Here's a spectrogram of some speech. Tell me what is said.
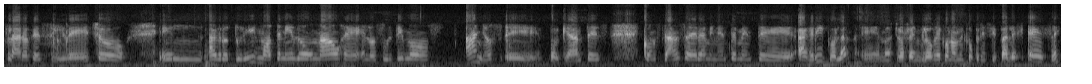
Claro que sí. De hecho, el agroturismo ha tenido un auge en los últimos años, eh, porque antes Constanza era eminentemente agrícola, eh, nuestro renglón económico principal es ese,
